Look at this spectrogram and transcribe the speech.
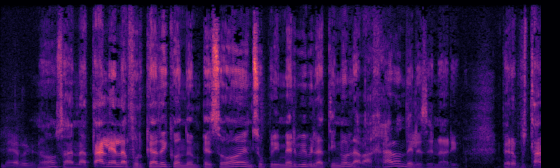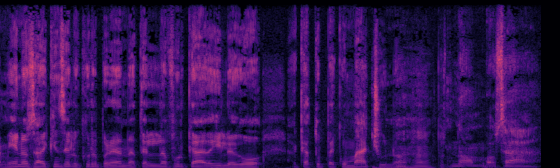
¿No? O sea, Natalia Lafourcade cuando empezó en su primer Vive Latino la bajaron del escenario. Pero pues también, o sea, ¿a quién se le ocurre poner a Natalia Lafourcade y luego a Catupecu Machu, ¿no? Pues no, o sea,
